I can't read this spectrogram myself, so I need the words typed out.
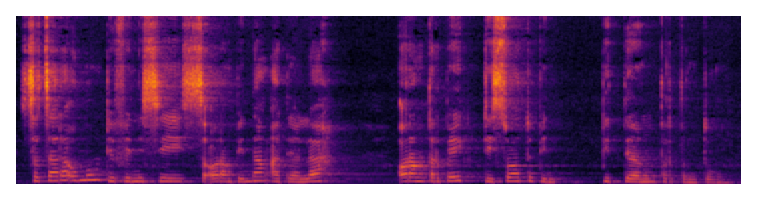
Secara umum, definisi seorang bintang adalah orang terbaik di suatu bidang tertentu.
